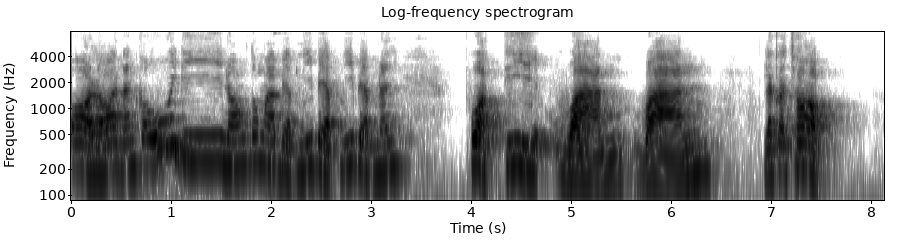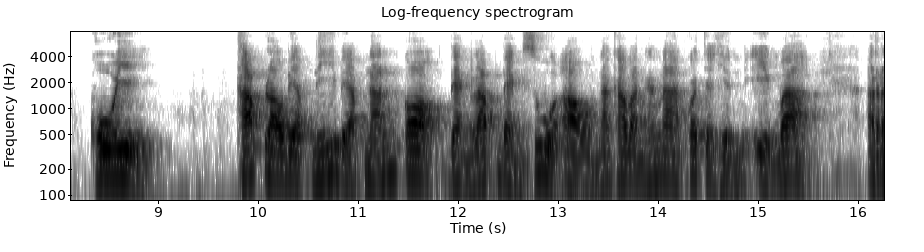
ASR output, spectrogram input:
อ้อล้อนนั้นก็โอ้ยดี น้องต้องมาแบบนี้แบบนี้แบบนั้น พวกที่หวานหวาน แล้วก็ชอบคุย ทับเราแบบนี้แบบนั้นก็แบ่งรับแบ่งสู้เอานะคะวันข้างหน้าก็จะเห็นเองว่าอะไร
